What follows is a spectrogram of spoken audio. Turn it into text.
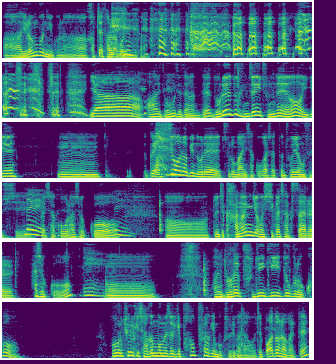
아 이런 분이구나. 갑자기 달라 보입니다. 야, 아 너무 대단한데 노래도 굉장히 좋네요. 이게 음. 그 SG 워너비 노래 주로 많이 작곡하셨던 조영수 씨가 네, 작곡을 맞아요. 하셨고 네. 어, 또 이제 강은경 씨가 작사를 하셨고 네. 어, 아니 노래 분위기도 그렇고 어, 어떻게 이렇게 작은 몸에서 이렇게 파워풀하게 목소리가 나오죠? 뻗어나갈 때?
